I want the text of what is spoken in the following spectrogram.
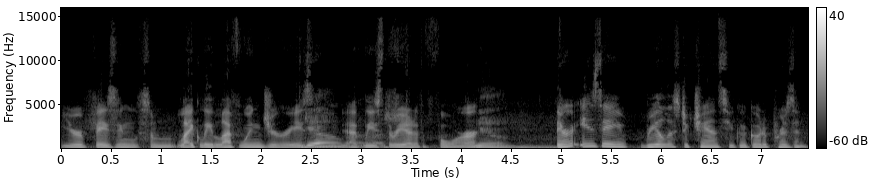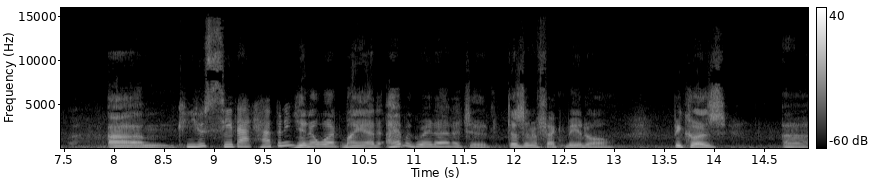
you're facing some likely left wing juries, Yeah, at least three out of the four. Yeah. There is a realistic chance you could go to prison. Um, Can you see that happening? You know what? My atti- I have a great attitude. Doesn't affect me at all, because uh,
